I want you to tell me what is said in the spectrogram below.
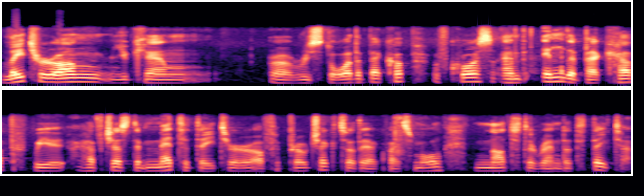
Later on you can uh, restore the backup of course and in the backup we have just the metadata of a project so they are quite small not the rendered data.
